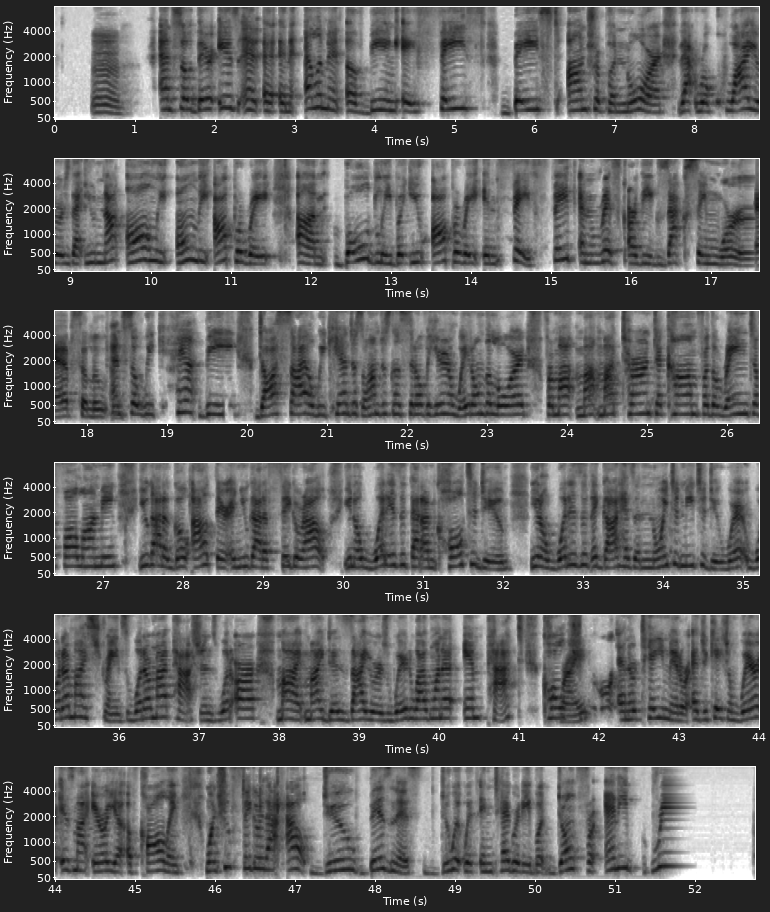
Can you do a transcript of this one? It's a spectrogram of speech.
Mm. And so there is a, a, an element of being a faith based entrepreneur that requires that you not only only operate um, boldly, but you operate in faith. Faith and risk are the exact same word. Absolutely. And so we can't be docile. We can't just, oh, I'm just going to sit over here and wait on the Lord for my, my, my turn to come, for the rain to fall on me. You got to go out there and you got to figure out, you know, what is it that I'm called to do? You know, what is it that God has anointed me to do? Where, what are my strengths? What are my passions? What are my, my desires? Where do I want to impact culture right. or entertainment or education? Where is my area of calling? Once you figure that out, do business, do it with integrity, but don't for any reason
